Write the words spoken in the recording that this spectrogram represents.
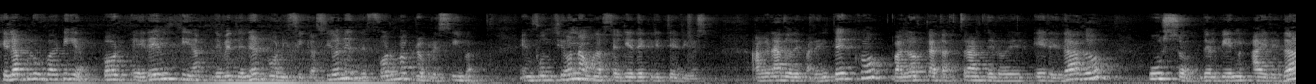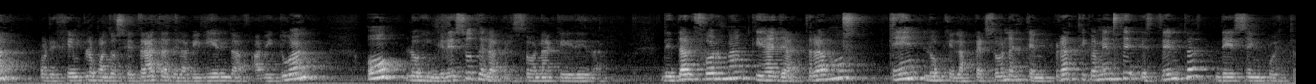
que la plusvalía por herencia debe tener bonificaciones de forma progresiva en función a una serie de criterios. Al grado de parentesco, valor catastral de lo heredado, uso del bien a heredar, por ejemplo, cuando se trata de la vivienda habitual, o los ingresos de la persona que hereda, de tal forma que haya tramos en los que las personas estén prácticamente exentas de ese impuesto.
